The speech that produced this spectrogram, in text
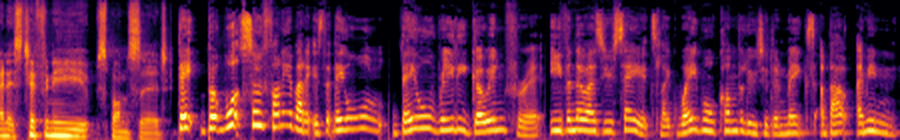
And it's Tiffany sponsored. They, but what's so funny about it is that they all they all really go in for it, even though, as you say, it's like way more convoluted and makes about. I mean,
